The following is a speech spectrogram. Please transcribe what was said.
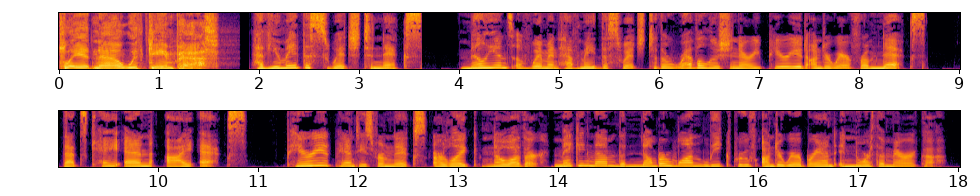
Play it now with Game Pass. Have you made the switch to Knix? Millions of women have made the switch to the revolutionary period underwear from Knix. That's K N I X. Period panties from Knix are like no other, making them the number one leak proof underwear brand in North America.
